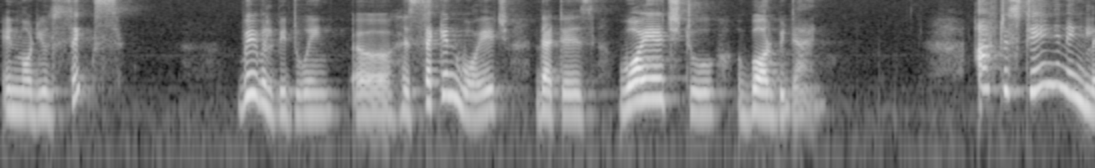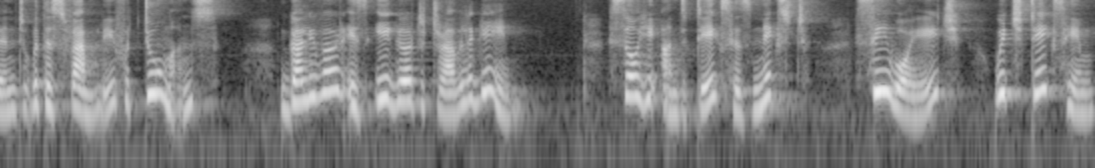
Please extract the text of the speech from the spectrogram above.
In module 6, we will be doing uh, his second voyage that is voyage to Borbidang. After staying in England with his family for two months, Gulliver is eager to travel again. So he undertakes his next sea voyage, which takes him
